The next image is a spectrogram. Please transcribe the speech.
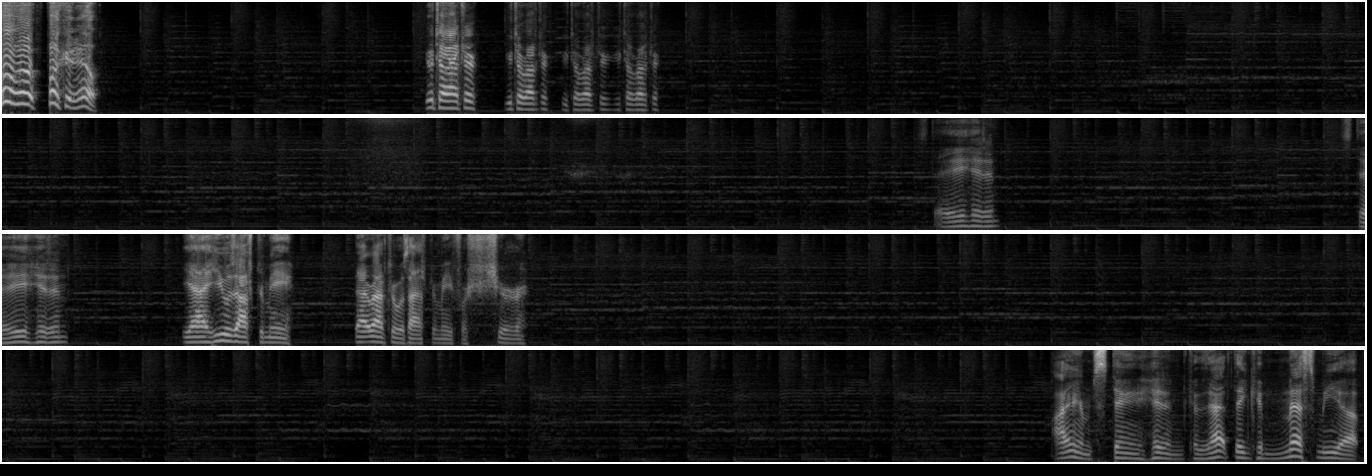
Oh, fucking hell! Utahraptor, Utah Raptor, Utah Raptor, Utah Raptor. Stay hidden. Stay hidden. Yeah, he was after me. That raptor was after me for sure. I am staying hidden because that thing can mess me up.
